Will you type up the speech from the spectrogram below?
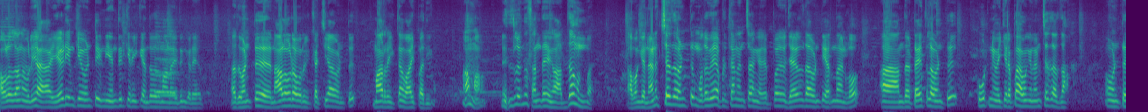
அவ்வளோதான ஒழிய ஏடிஎம்கே வந்துட்டு இன்னி எந்திரிக்கிறதுக்கு எந்த விதமான இதுவும் கிடையாது. அது வந்துட்டு நாளோட ஒரு கட்சியாக வந்துட்டு மாறுறதுக்கு தான் வாய்ப்பு அதிகம். ஆமாம் இதுலேருந்து சந்தேகம். அதுதான் உண்மை. அவங்க நினச்சது வந்துட்டு முதவே அப்படித்தான் நினச்சாங்க. எப்போ ஜெயலலிதா வந்துட்டு இறந்தாங்களோ அந்த டயத்தில் வந்துட்டு கூட்டணி வைக்கிறப்ப அவங்க நினச்சது அதுதான். வந்துட்டு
